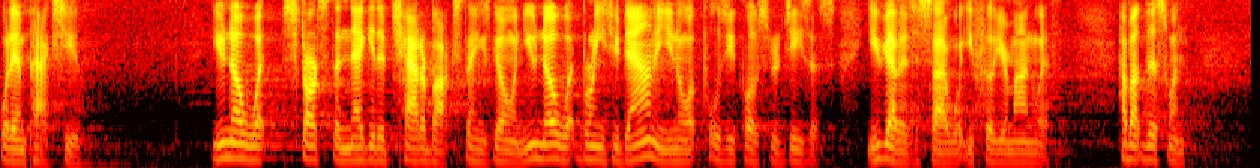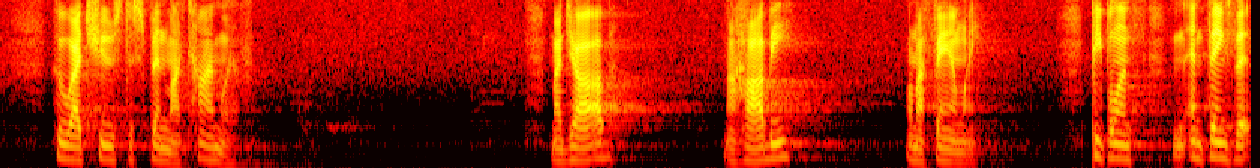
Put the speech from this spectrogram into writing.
what impacts you. You know what starts the negative chatterbox things going. You know what brings you down, and you know what pulls you closer to Jesus. You got to decide what you fill your mind with. How about this one? Who I choose to spend my time with. My job, my hobby, or my family. People and, and things that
